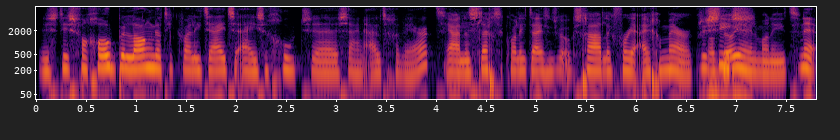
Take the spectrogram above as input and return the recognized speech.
Dus het is van groot belang dat die kwaliteitseisen goed uh, zijn uitgewerkt. Ja, en een slechte kwaliteit is natuurlijk ook schadelijk voor je eigen merk. Precies. Dat wil je helemaal niet. Nee,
